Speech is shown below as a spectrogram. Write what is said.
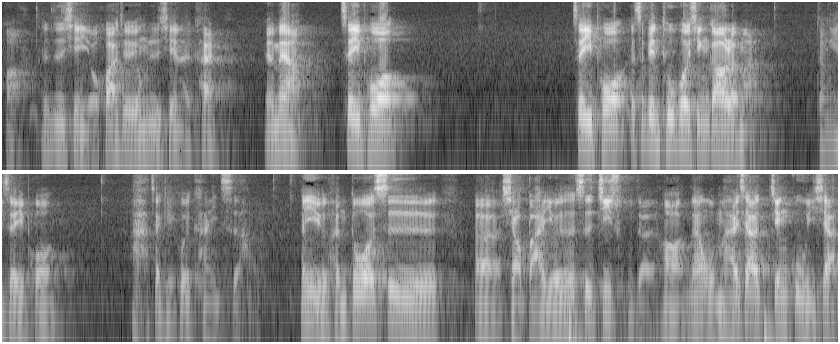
啊，那日线有话就用日线来看了，有没有？这一波，这一波，这边突破新高了嘛？等于这一波，啊，再给各位看一次好了。那有很多是呃小白，有的是基础的哈。那我们还是要兼顾一下，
